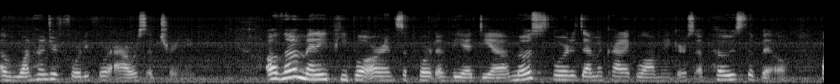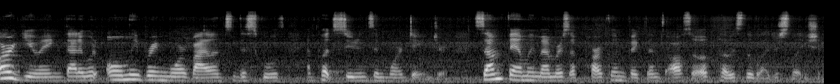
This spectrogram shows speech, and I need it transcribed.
of 144 hours of training. Although many people are in support of the idea, most Florida Democratic lawmakers oppose the bill, arguing that it would only bring more violence into schools and put students in more danger. Some family members of Parkland victims also oppose the legislation.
